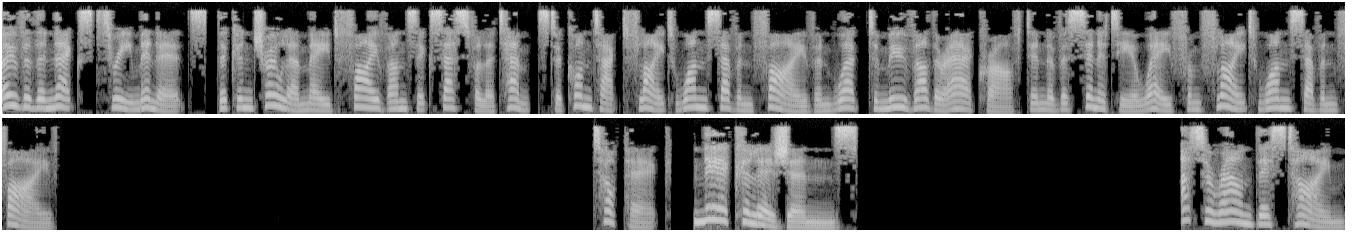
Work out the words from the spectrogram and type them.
Over the next three minutes, the controller made five unsuccessful attempts to contact Flight 175 and worked to move other aircraft in the vicinity away from Flight 175. Near collisions At around this time,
